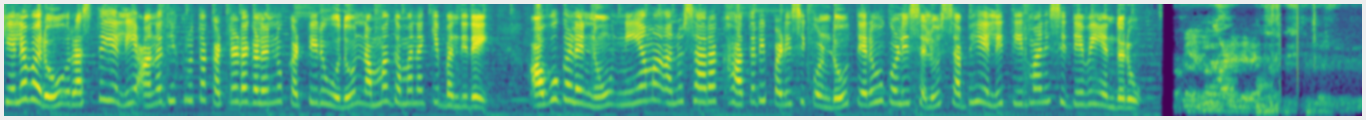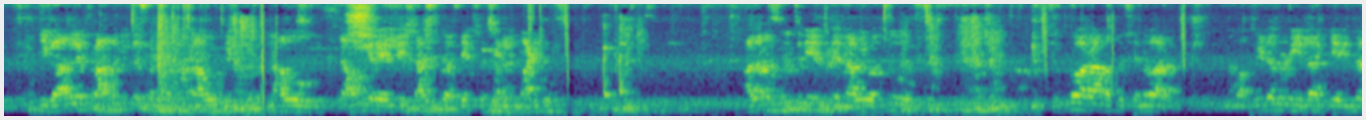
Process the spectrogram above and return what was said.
ಕೆಲವರು ರಸ್ತೆಯಲ್ಲಿ ಅನಧಿಕೃತ ಕಟ್ಟಡಗಳನ್ನು ಕಟ್ಟಿರುವುದು ನಮ್ಮ ಗಮನಕ್ಕೆ ಬಂದಿದೆ. ಅವುಗಳನ್ನು ನಿಯಮ ಅನುಸಾರ ಖಾತರಿಪಡಿಸಿಕೊಂಡು ತೆರವುಗೊಳಿಸಲು ಸಭೆಯಲ್ಲಿ ತೀರ್ಮಾನಿಸಿದ್ದೇವೆ ಎಂದರು. ಮಾಡಿದ್ದೇವೆ. ಈಗಾಗಲೇ ಪ್ರಾಥಮಿಕ ಸಭೆಯನ್ನು ನಾವು ನಾವು ದಾವಣಗೆರೆಯಲ್ಲಿ ಶಾಸಕರ ಅಧ್ಯಕ್ಷತೆಯಲ್ಲಿ ಮಾಡಿದ್ದೇವೆ ಅದರ ಸೂಚನೆಯಂತೆ ನಾವಿವತ್ತು ಶುಕ್ರವಾರ ಮತ್ತು ಶನಿವಾರ ನಮ್ಮ ಪಿ ಡಬ್ಲ್ಯೂ ಡಿ ಇಲಾಖೆಯಿಂದ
